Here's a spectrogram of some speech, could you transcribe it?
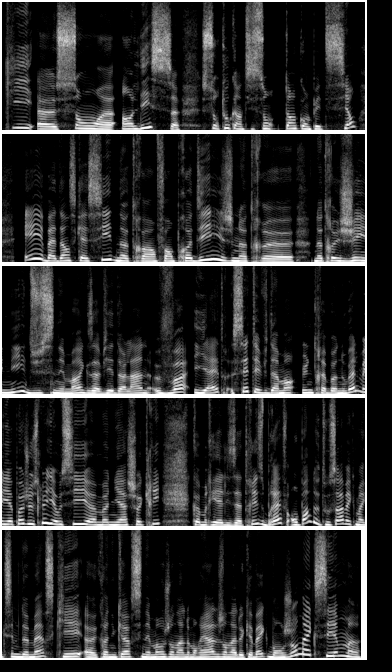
qui euh, sont euh, en lice, surtout quand ils sont en compétition. Et ben, dans ce cas-ci, notre enfant prodige, notre, euh, notre génie du cinéma, Xavier Dolan, va y être. C'est évidemment une très bonne nouvelle, mais il n'y a pas juste lui, il y a aussi euh, Monia Chokri comme réalisatrice. Bref, on parle de tout ça avec Maxime Demers, qui est euh, chroniqueur cinéma au Journal de Montréal, Journal de Québec. Bonjour Maxime.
